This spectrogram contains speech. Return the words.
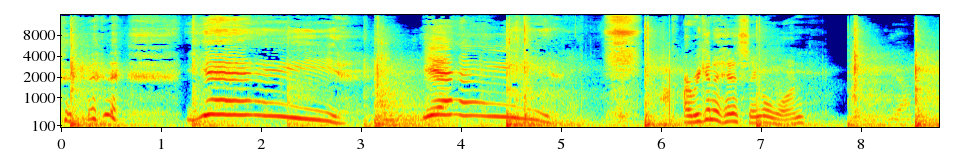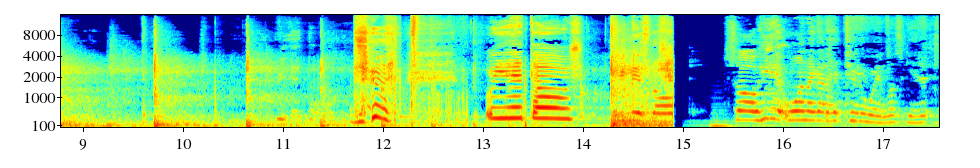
Yay! Yay! Are we gonna hit a single one? Yeah. We hit those. we hit those. We missed all. So he hit one, I gotta hit two to win. Let's get it.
